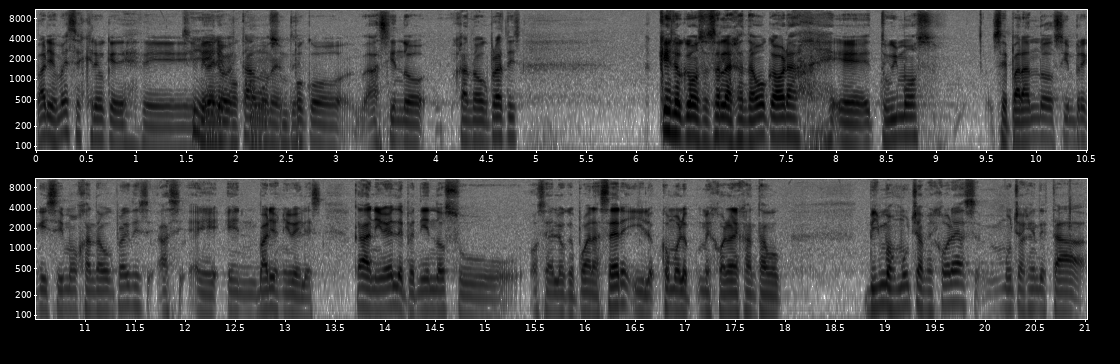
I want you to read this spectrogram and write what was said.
varios meses, creo que desde Sí, enero estábamos un poco haciendo Walk Practice. ¿Qué es lo que vamos a hacer en la Walk ahora? Eh, tuvimos separando siempre que hicimos Walk Practice eh, en varios niveles. Cada nivel dependiendo su, o sea, lo que puedan hacer y cómo lo- mejorar el Walk. Vimos muchas mejoras, mucha gente está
